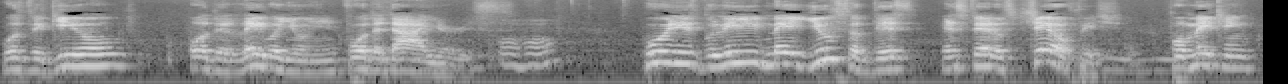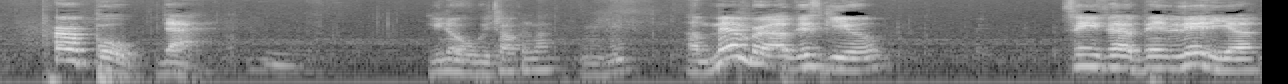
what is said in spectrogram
was the Guild or the labor union for the dyers, mm-hmm. who it is believed made use of this instead of shellfish for making purple dye. You know who we're talking about? Mm-hmm. A member of this guild seems to have been Lydia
